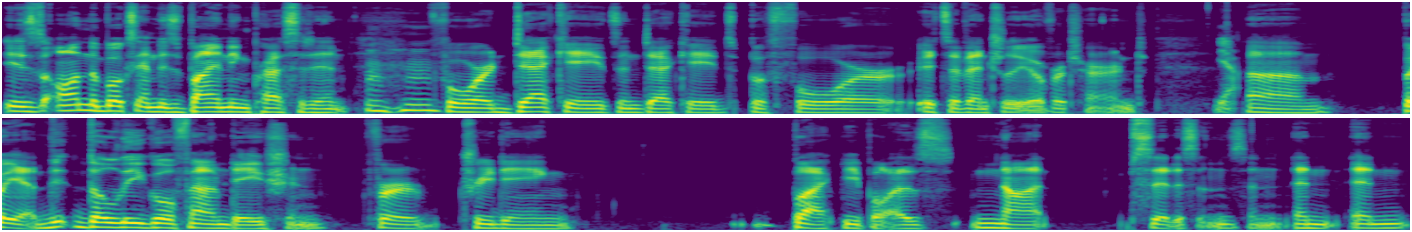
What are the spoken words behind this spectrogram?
is on the books and is binding precedent Mm-hmm. for decades and decades before it's eventually overturned. Yeah. Um, but yeah, the, the legal foundation for treating black people as not citizens and, and, and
